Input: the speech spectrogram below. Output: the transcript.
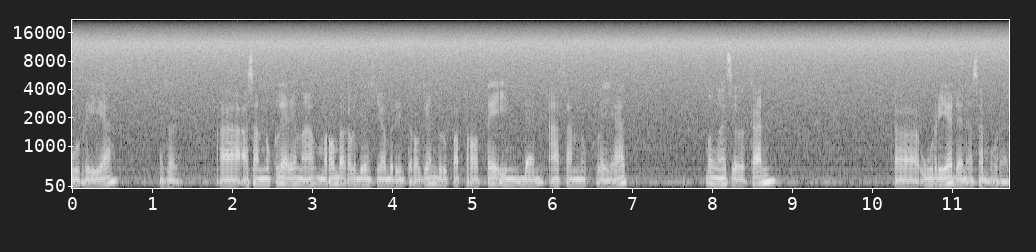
urea eh, sorry uh, asam nukleat ya maaf merombak kelebihan senyawa bernitrogen berupa protein dan asam nukleat menghasilkan uh, urea dan asam urat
